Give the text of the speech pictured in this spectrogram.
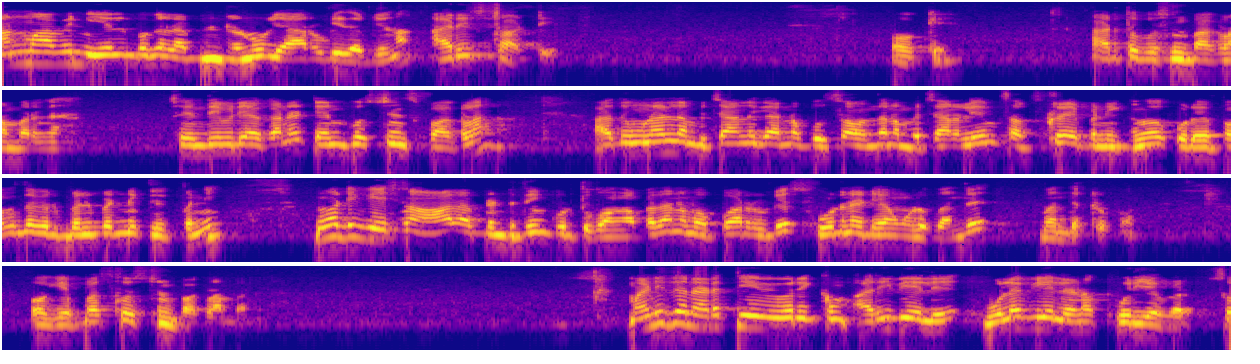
ஆன்மாவின் இயல்புகள் அப்படின்ற நூல் யாருடையது அப்படின்னா? அரிஸ்டாட்டில். ஓகே அடுத்த கொஸ்டின் பார்க்கலாம் பாருங்க. ஸோ இந்த வீடியோக்கான டென் கொஸ்டின்ஸ் பார்க்கலாம். அதுக்கு முன்னாடி நம்ம சேனலுக்கு யாரும் புதுசாக வந்தால் நம்ம சேனலையும் சப்ஸ்கிரைப் பண்ணிக்கோங்க. கூட பக்கத்தில் பெல் பட்டனை கிளிக் பண்ணி நோட்டிஃபிகேஷன் ஆல் அப்படின்றதையும் கொடுத்துக்கோங்க. அப்போ தான் நம்ம போகிற வீடியோஸ் உடனடியாக உங்களுக்கு வந்து வந்துட்டு ஓகே ஃபர்ஸ்ட் கொஸ்டின் பார்க்கலாம் பாருங்க. மனித நடத்தையை விவரிக்கும் அறிவியலே உளவியல் என கூறியவர். ஸோ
